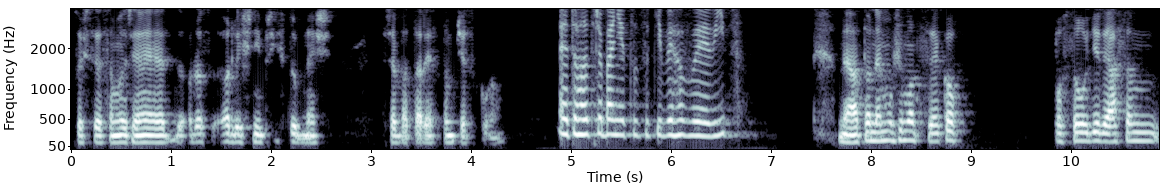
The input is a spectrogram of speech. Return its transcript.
což je samozřejmě dost odlišný přístup než třeba tady v tom Česku. No. Je tohle třeba něco, co ti vyhovuje víc? No já to nemůžu moc jako posoudit, já jsem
